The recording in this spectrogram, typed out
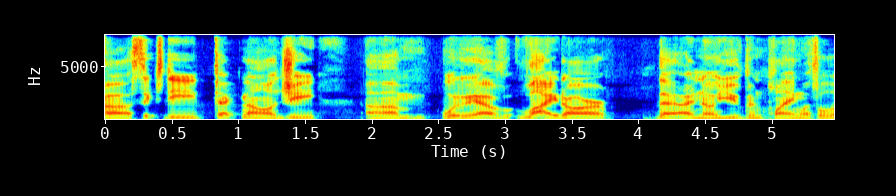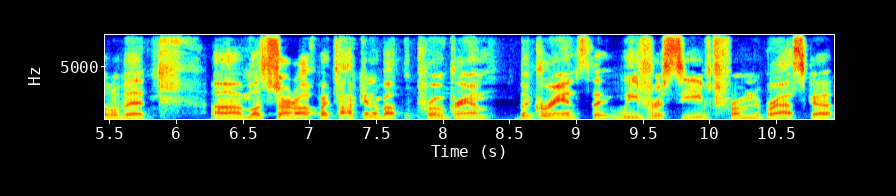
uh, 6D technology. Um, what do we have? LiDAR that I know you've been playing with a little bit. Um, let's start off by talking about the program, the grants that we've received from Nebraska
